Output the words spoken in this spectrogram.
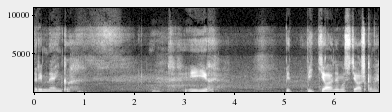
рівненько. І їх під, підтягнемо стяжками.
